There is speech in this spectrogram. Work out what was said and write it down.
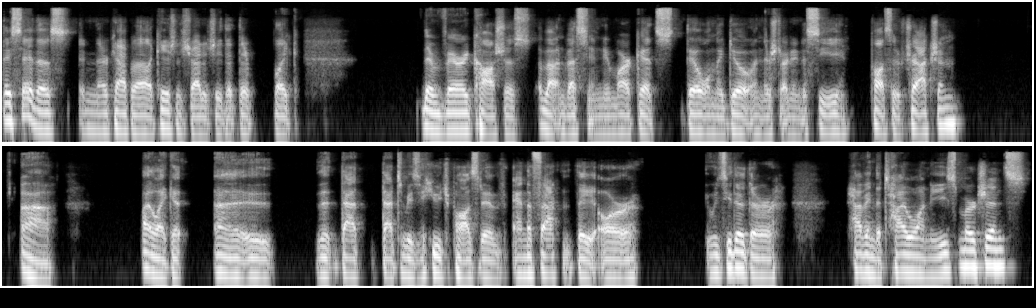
they say this in their capital allocation strategy that they're like they're very cautious about investing in new markets. They'll only do it when they're starting to see positive traction. Uh I like it. Uh that that that to me is a huge. And the fact that they are it was either they're having the Taiwanese merchants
